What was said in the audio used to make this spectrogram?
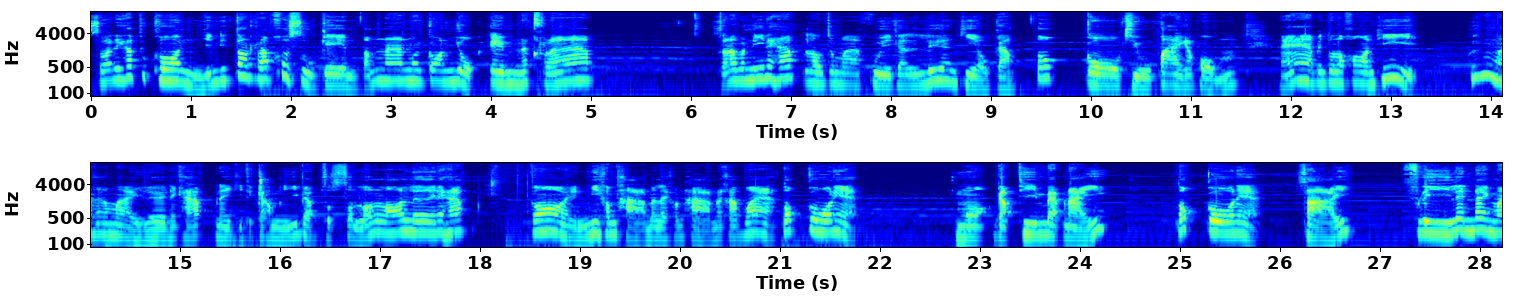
สวัสดีครับทุกคน ยินดีต้อนรับเข้าสู่เกมตำนานมังกรหยกเอ็มนะครับสำหรับวันนี้นะครับเราจะมาคุยกันเรื่องเกี่ยวกับโต๊กโกคิวป้ายครับผมอ่าเป็นตัวละครที่เพิ่งมาใหม่เลยนะครับ ในกิจกรรมนี้แบบสดๆร้อนๆเลยนะครับ ก็เห็นมีคำถามหลายๆคำถามนะครับว่าโต๊กโกเนี่ยเหมาะกับทีมแบบไหนโต๊กโกเนี่ยสายฟรีเล่นได้ไหม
